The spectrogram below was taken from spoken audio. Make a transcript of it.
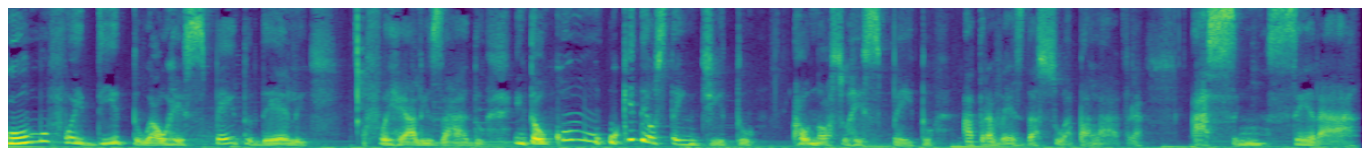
Como foi dito ao respeito dele, foi realizado. Então, como o que Deus tem dito ao nosso respeito através da sua palavra? Assim será.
